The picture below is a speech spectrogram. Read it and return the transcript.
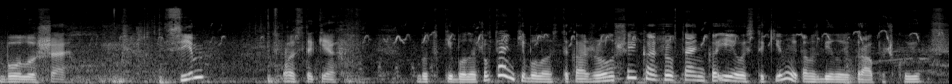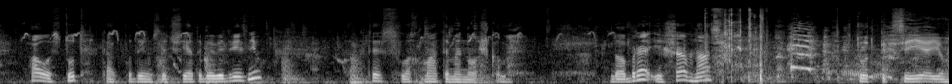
було ще сім. Ось таких. Бо такі були жовтенькі, була ось така жовшийка жовтенька і ось такі, ну і там з білою крапочкою. А ось тут, так, подивимося, чи я тебе відрізнив. Так, ти з лохматими ножками. Добре, і ще в нас тут під цією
